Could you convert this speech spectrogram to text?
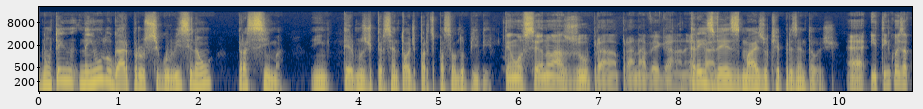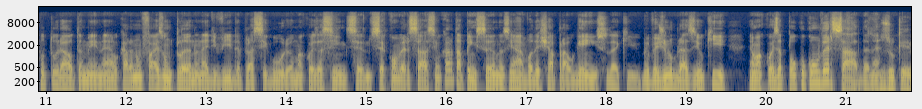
não tem nenhum lugar para o seguro ir senão para cima em termos de percentual de participação do PIB. Tem um oceano azul para navegar, né? Três cara? vezes mais do que representa hoje. É, e tem coisa cultural também, né? O cara não faz um plano né, de vida para seguro, é uma coisa assim, você conversar assim, o cara tá pensando assim, ah, vou deixar para alguém isso daqui. Eu vejo no Brasil que é uma coisa pouco conversada, né? Zucchi,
